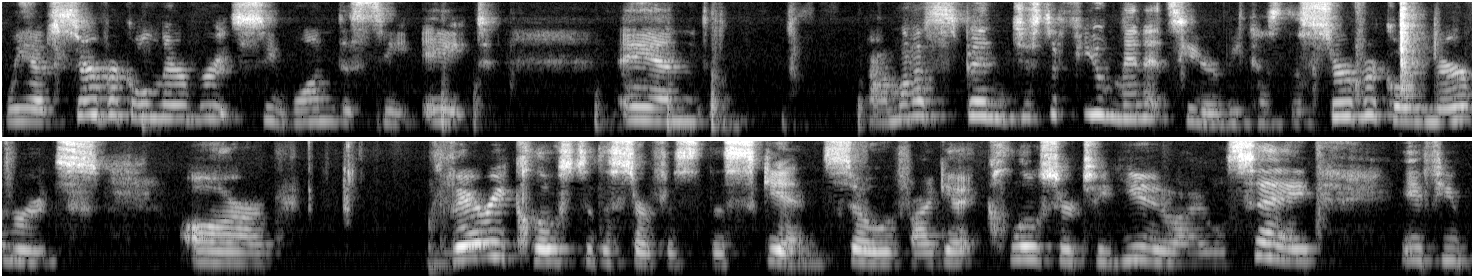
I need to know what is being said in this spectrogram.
we have cervical nerve roots C1 to C8. And I'm going to spend just a few minutes here because the cervical nerve roots are very close to the surface of the skin. So if I get closer to you, I will say if you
